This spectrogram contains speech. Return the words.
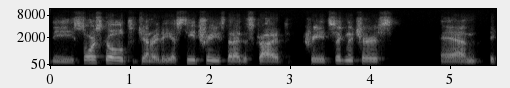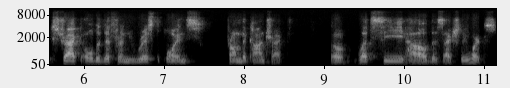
the source code, generate AST trees that I described, create signatures, and extract all the different risk points from the contract. So let's see how this actually works.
